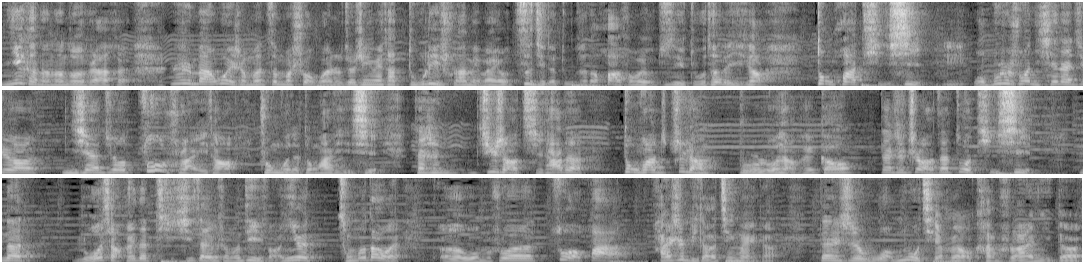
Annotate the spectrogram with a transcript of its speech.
你可能能做出来很日漫为什么这么受关注，就是因为它独立出来美漫，有自己的独特的画风，有自己独特的一套动画体系。嗯，我不是说你现在就要你现在就要做出来一套中国的动画体系，但是至少其他的动画的质量不如罗小黑高，但是至少在做体系，那。罗小黑的体系在于什么地方？因为从头到尾，呃，我们说作画还是比较精美的，但是我目前没有看出来你的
